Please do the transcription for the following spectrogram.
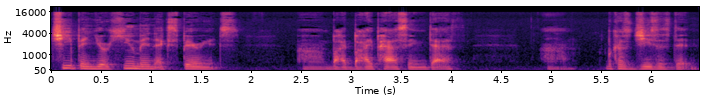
cheapen your human experience um, by bypassing death um, because Jesus didn't.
